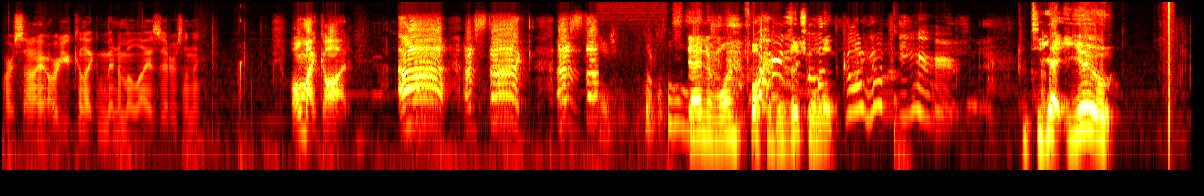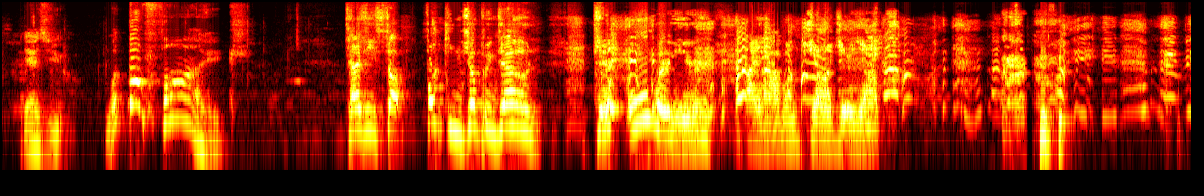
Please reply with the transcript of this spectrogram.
Or something, or you can like minimalize it or something. Oh my god! Ah! I'm stuck! I'm stuck! Stand in one fucking position What's going up here? to get you. Yes, you. What the fuck? Tazzy, stop fucking jumping down. Get over here. I haven't killed you yet. Leave me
